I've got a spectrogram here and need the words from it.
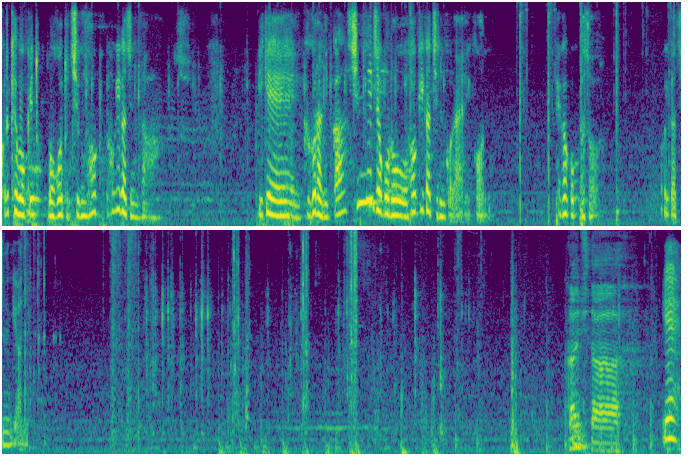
그렇게 먹기도, 먹어도 지금 허, 허기가 진다. 이게 그거라니까? 심리적으로 허기가 지는 거야, 이건. 배가 고파서 허기가 지는 게 아니야. 까입시다. 예,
